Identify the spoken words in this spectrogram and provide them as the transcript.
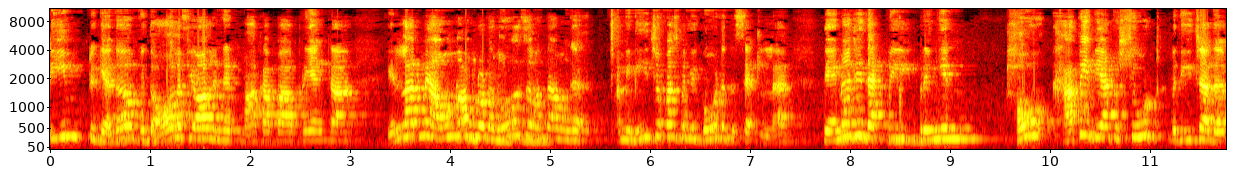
team together with all of you all in it மாகாப்பா பிரியங்கா எல்லாருமே அவங்க அவங்களோட ரோல்ஸ் வந்து அவங்க ஐ மீன் each of us when we go to the set ல the energy that we bring in how happy we are to shoot with each other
